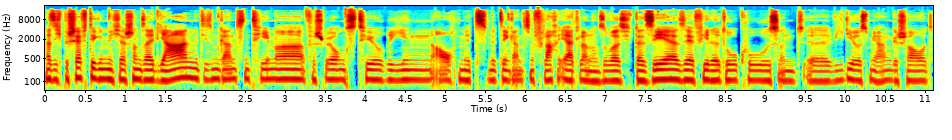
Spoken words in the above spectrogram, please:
Also ich beschäftige mich ja schon seit Jahren mit diesem ganzen Thema Verschwörungstheorien, auch mit, mit den ganzen Flacherdlern und sowas. Ich habe da sehr, sehr viele Dokus und äh, Videos mir angeschaut.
